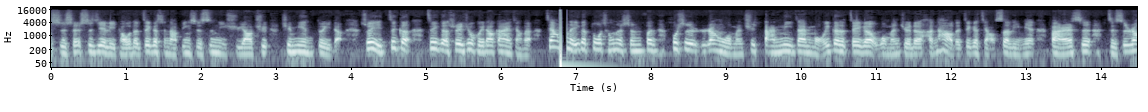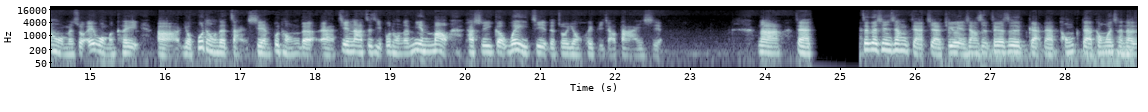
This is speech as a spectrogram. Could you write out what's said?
实世世界里头的这个生老病死是你需要？要去去面对的，所以这个这个，所以就回到刚才讲的这样的一个多重的身份，不是让我们去单立在某一个这个我们觉得很好的这个角色里面，反而是只是让我们说，哎，我们可以啊、有不同的展现，不同的呃接纳自己不同的面貌，它是一个慰藉的作用会比较大一些。那在这个现象讲讲就有点像是这个是感呃同呃同温层的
